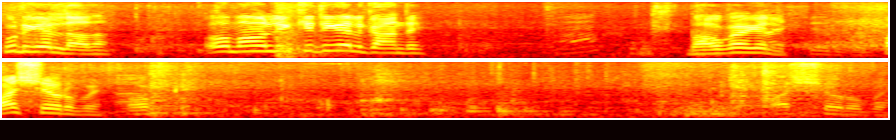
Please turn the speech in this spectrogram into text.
कुठे गेले दादा? ओ माऊली किती गेले कांदे? भाव काय गेले? पाचशे रुपये. ओके पाचशे रुपये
